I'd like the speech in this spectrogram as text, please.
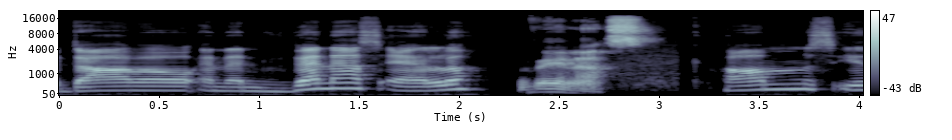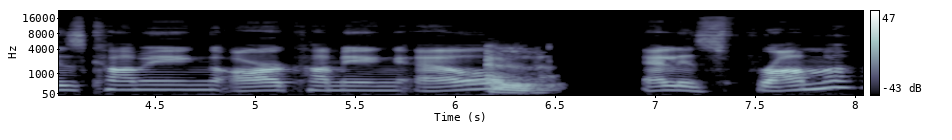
Adamo, and then venas el Venas. Comes is coming, are coming, L. L. El is from.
